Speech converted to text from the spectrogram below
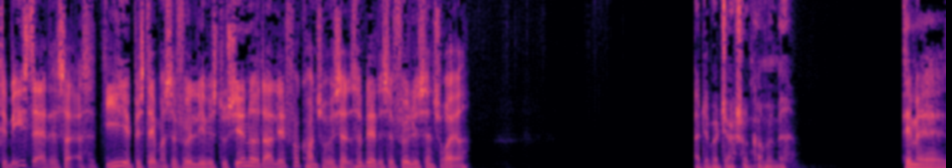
Det meste af det, så, altså, de bestemmer selvfølgelig, hvis du siger noget, der er lidt for kontroversielt, så bliver det selvfølgelig censureret. Er det, hvad Jackson kommet med? Det med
